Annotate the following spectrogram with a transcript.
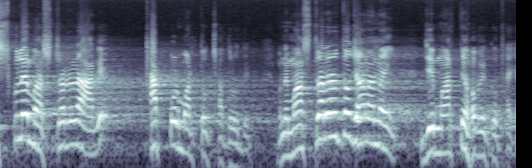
স্কুলে মাস্টারেরা আগে থাপ্পড় মারত ছাত্রদের। মানে মাস্টারের তো জানা নাই যে মারতে হবে কোথায়।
